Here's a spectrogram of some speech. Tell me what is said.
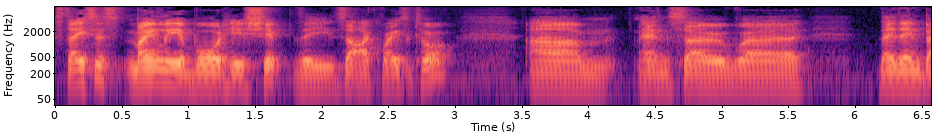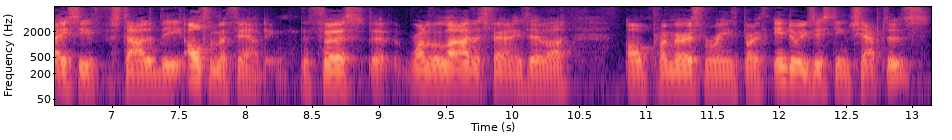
stasis, mainly aboard his ship, the Zar-Quaesitor. Um, and so uh, they then basically started the Ultima founding, the first, uh, one of the largest foundings ever of Primaris Marines, both into existing chapters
